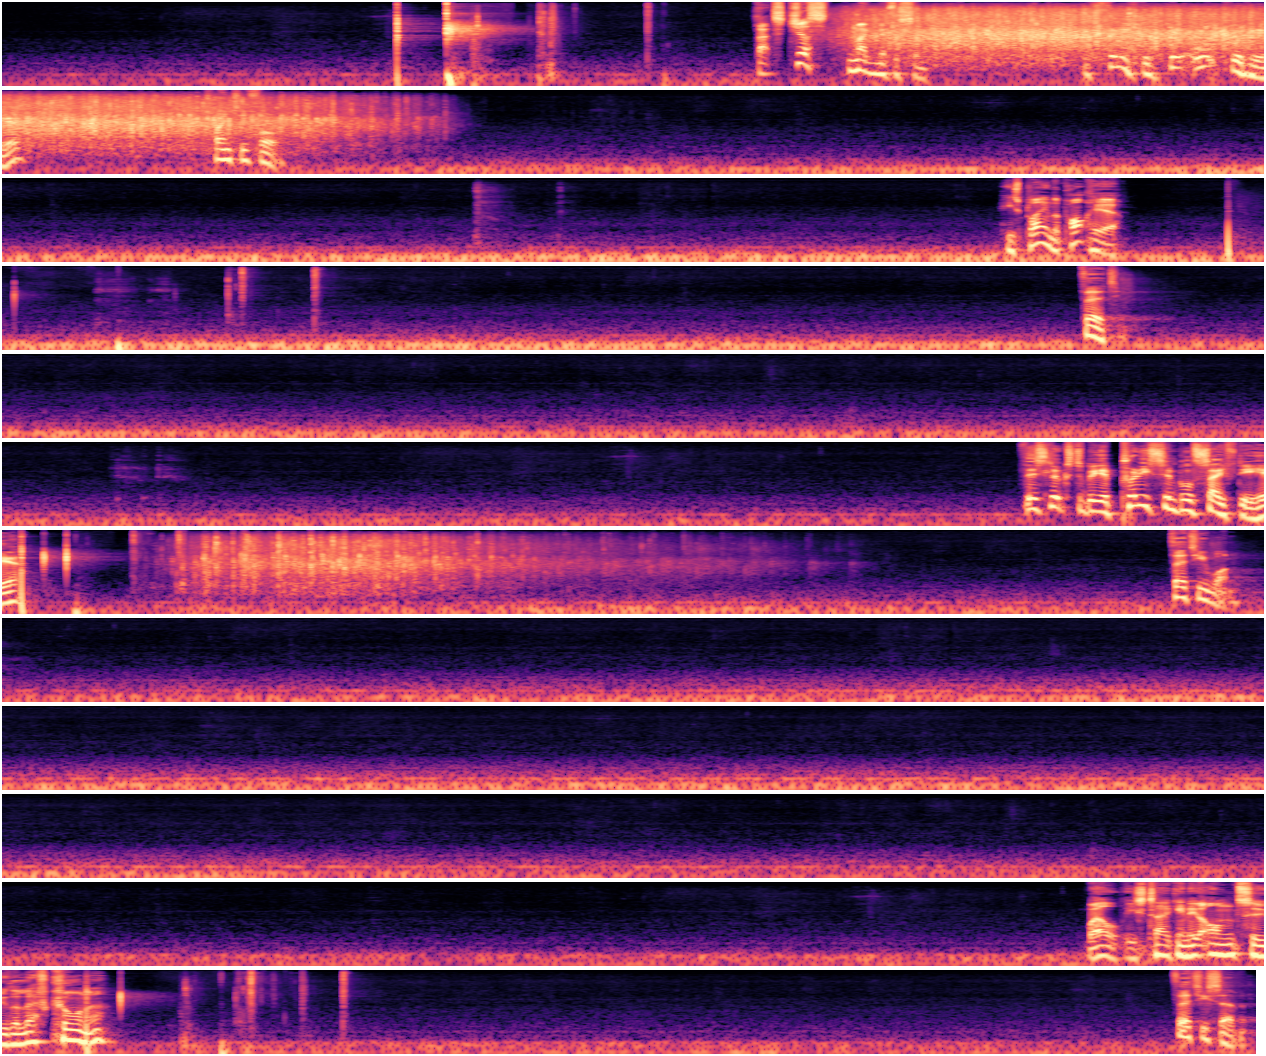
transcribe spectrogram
That's just magnificent. He's finished a bit awkward here. Twenty-four. He's playing the pot here. Thirty. This looks to be a pretty simple safety here. Thirty-one. Well, he's taking it on to the left corner. Thirty-seven.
